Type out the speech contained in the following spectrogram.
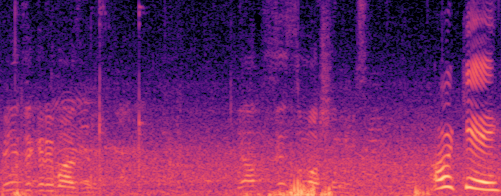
Петя Грибазин. Я здесь за машиной. Окей.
